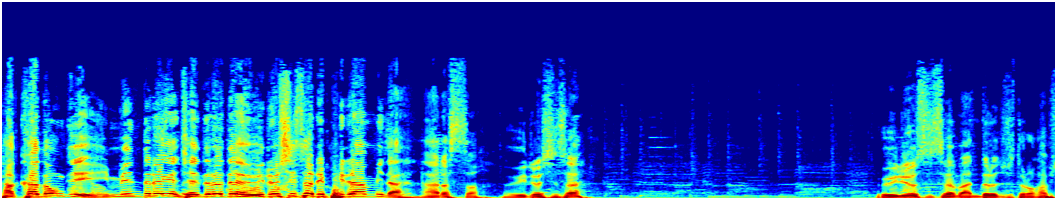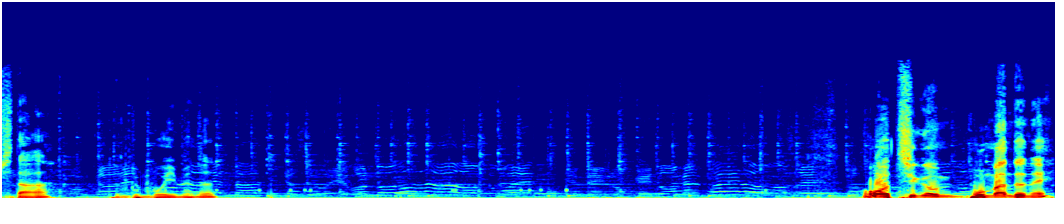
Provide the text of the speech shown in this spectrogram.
각하동지, 인민들에겐 제대로 된 의료시설이 필요합니다. 알았어. 의료시설? 의료시설 만들어주도록 합시다. 돈 좀 모이면은. 어, 지금 못 만드네?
